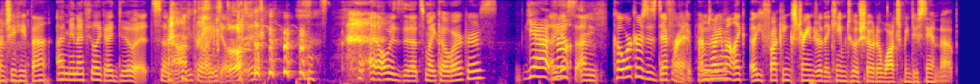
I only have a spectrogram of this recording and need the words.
Don't you hate that? I mean, I feel like I do it, so now I'm feeling guilty. I always do that to my coworkers. Yeah, I no. guess I'm. Coworkers is different. like a I'm talking about like a fucking stranger that came to a show to watch me do stand up.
